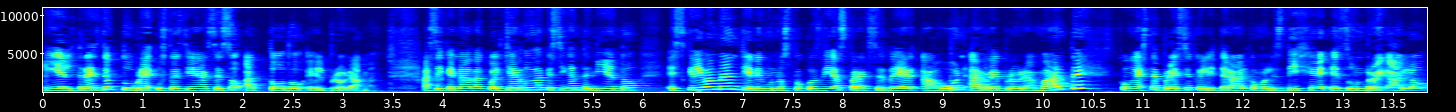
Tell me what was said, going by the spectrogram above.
Y el 3 de octubre ustedes tienen acceso a todo el programa. Así que nada, cualquier duda que sigan teniendo, escríbanme. Tienen unos pocos días para acceder aún a reprogramarte con este precio que literal, como les dije, es un regalo.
